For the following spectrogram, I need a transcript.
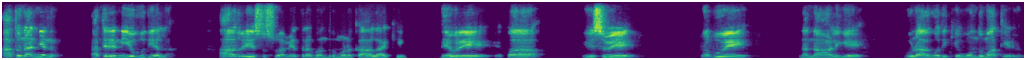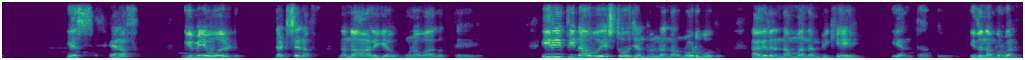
ಆತನ ಅನ್ಯನು ಆತನೇನು ಯಹೂದಿ ಅಲ್ಲ. ಆದ್ರೂ ಯೇಸು ಸ್ವಾಮಿ ಹತ್ರ ಬಂದು ಮೊಣಕಾಲ್ ಹಾಕಿ ದೇವರೇ, ಯಪ್ಪಾ, ಯೇಸುವೆ, ಪ್ರಭುವೇ ನನ್ನ ಆಳಿಗೆ ಗುಣ ಆಗೋದಿಕ್ಕೆ ಒಂದು ಮಾತು ಹೇಳು. Yes enough give me a word that's enough ನನ್ನ ಆಳಿಗೆ ಗುಣವಾಗುತ್ತೆ. ಈ ರೀತಿ ನಾವು ಎಷ್ಟೋ ಜನರನ್ನ ನಾವು ನೋಡ್ಬೋದು. ಹಾಗಾದ್ರೆ ನಮ್ಮ ನಂಬಿಕೆ ಎಂತದ್ದು? ಇದು ನಂಬರ್ ಒನ್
